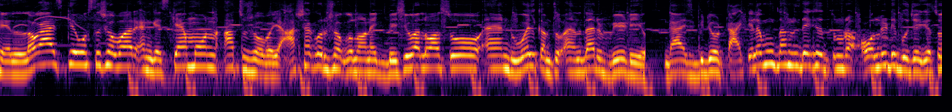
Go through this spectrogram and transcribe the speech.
হ্যালো গাইস কি অবস্থা সবার? এন্ড গাইস কেমন আছো সবাই? আশা করি সকল অনেক বেশি ভালো আছো। And welcome to another video guys video title এবং থাম্বনেল দেখে তোমরা অলরেডি বুঝে গেছো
